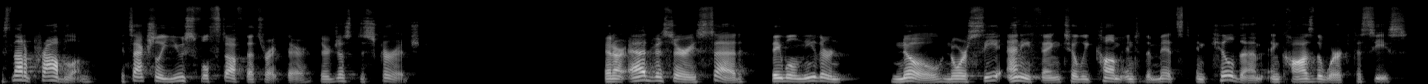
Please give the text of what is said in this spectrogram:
it's not a problem. It's actually useful stuff that's right there. They're just discouraged. And our adversary said, They will neither know nor see anything till we come into the midst and kill them and cause the work to cease.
